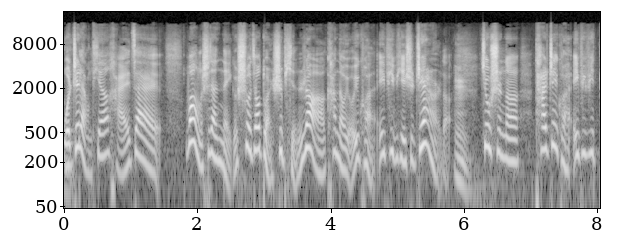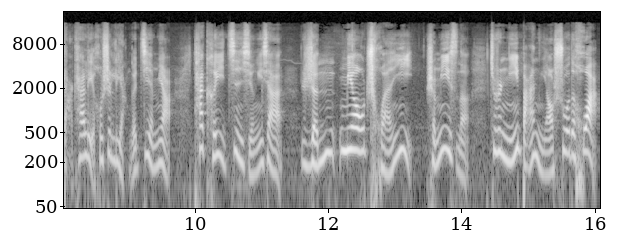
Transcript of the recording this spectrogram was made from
我这两天还在忘了是在哪个社交短视频上啊，看到有一款 A P P 是这样的，嗯，就是呢，它这款 A P P 打开了以后是两个界面儿，它可以进行一下人喵传译，什么意思呢？就是你把你要说的话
